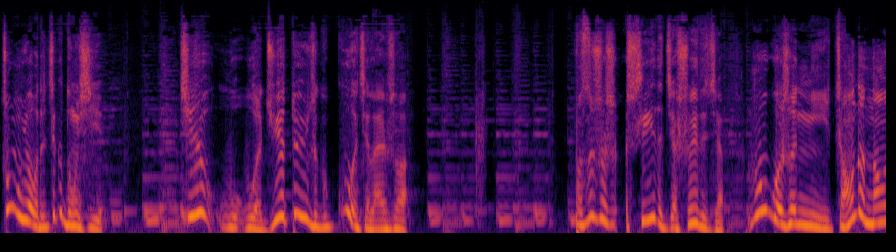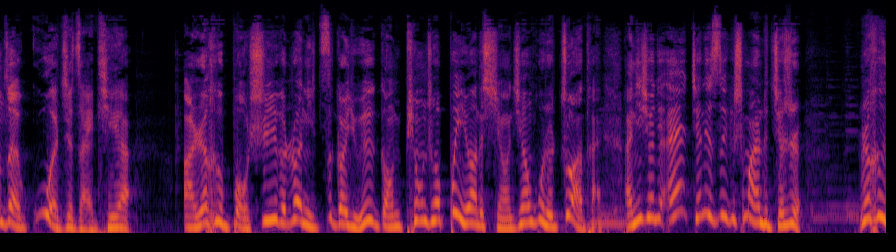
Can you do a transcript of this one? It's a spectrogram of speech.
重要的这个东西，其实我我觉得对于这个过节来说，不是说是谁的节谁的节。如果说你真的能在过节这天，啊，然后保持一个让你自个儿有一个跟平常不一样的心情或者状态，哎，你想想，哎，今天是一个什么样的节日？然后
